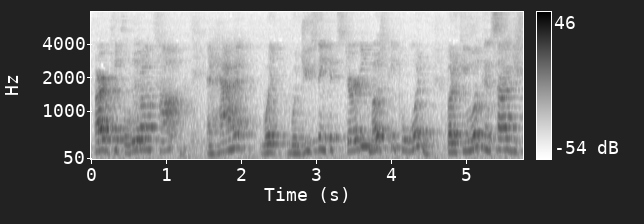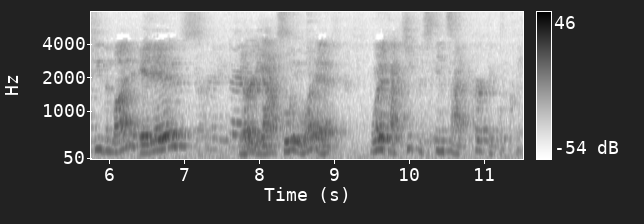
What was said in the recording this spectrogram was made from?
If I were to put the lid on top and have it, would, would you think it's dirty? Most people wouldn't. But if you look inside, you see the mud, it is Dirty. Dirty. Absolutely. What if? What if I keep this inside perfectly clean?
